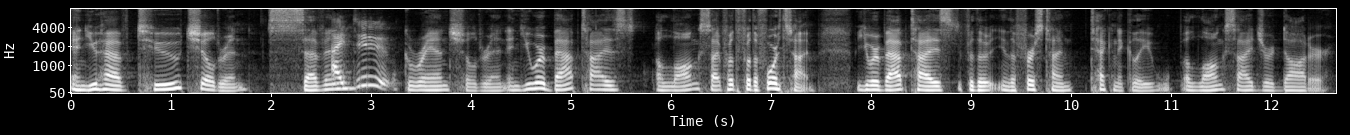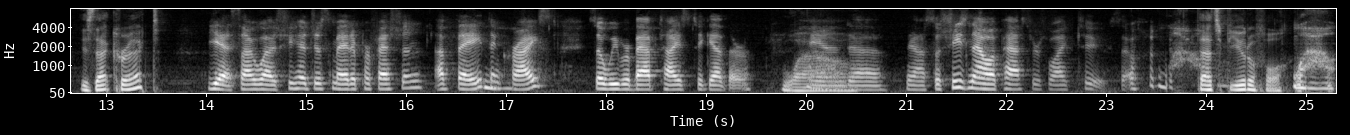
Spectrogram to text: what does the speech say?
And you have two children, seven I do. grandchildren, and you were baptized alongside for the, for the fourth time. You were baptized for the you know, the first time technically alongside your daughter. Is that correct? Yes, I was. She had just made a profession of faith mm-hmm. in Christ, so we were baptized together. Wow. And uh, yeah, so she's now a pastor's wife too. So wow. that's beautiful. Wow.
